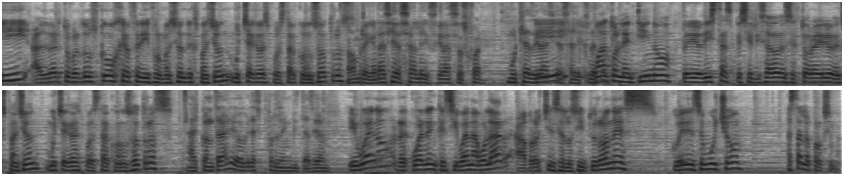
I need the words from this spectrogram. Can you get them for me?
Y Alberto Verduzco, jefe de información de expansión, muchas gracias por estar con nosotros. Hombre, gracias Alex, gracias Juan. Muchas gracias Alex. Juan Tolentino, periodista especializado en el sector aéreo de expansión, muchas gracias por estar con nosotros. Al contrario, gracias por la invitación. Y bueno, recuerden que si van a volar, abróchense los cinturones, cuídense mucho. Hasta la próxima.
